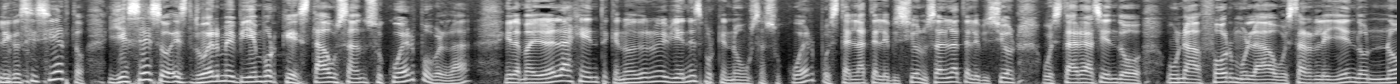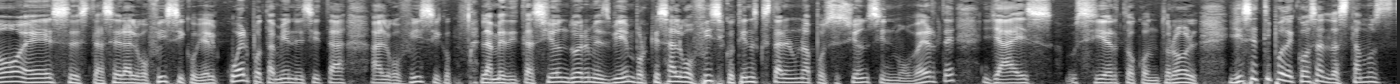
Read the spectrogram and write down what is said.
Le digo, sí, es cierto. Y es eso, es duerme bien porque está usando su cuerpo, ¿verdad? Y la mayoría de la gente que no duerme bien es porque no usa su cuerpo, está en la televisión, usar en la televisión o estar haciendo una fórmula o estar leyendo no es este, hacer algo físico y el cuerpo también necesita algo físico. La meditación duermes bien porque es algo físico, tienes que estar en una posición sin moverte, ya es cierto control. Y ese tipo de cosas las estamos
